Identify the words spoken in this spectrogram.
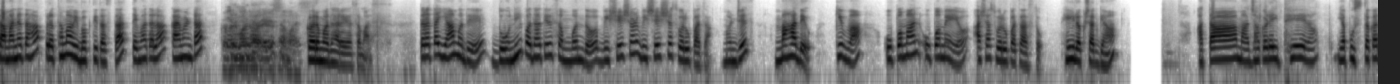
सामान्यतः प्रथमा विभक्तीत असतात तेव्हा त्याला काय म्हणतात? कर्मधारय समास. तर आता यामध्ये दोन्ही पदातील संबंध विशेषण विशेष्य स्वरूपाचा म्हणजेच महादेव किंवा उपमान उपमेय अशा स्वरूपाचा असतो. हेही लक्षात घ्या. आता माझ्याकडे इथे ना या पुस्तकात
